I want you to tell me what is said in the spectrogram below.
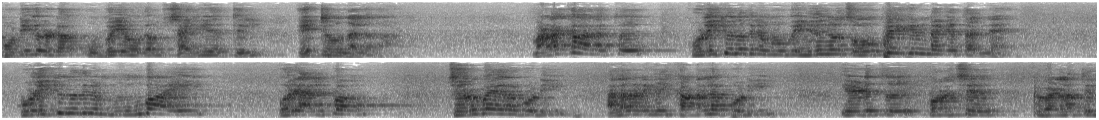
പൊടികളുടെ ഉപയോഗം ശരീരത്തിൽ ഏറ്റവും നല്ലതാണ്. മഴക്കാലത്ത് കുളിക്കുന്നതിന് മുമ്പ് ഇനി നിങ്ങൾ സോപ്പ് വയ്ക്കുന്നുണ്ടെങ്കിൽ തന്നെ കുളിക്കുന്നതിന് മുമ്പായി ഒരല്പം ചെറുപയർ പൊടി അല്ലാതാണെങ്കിൽ കടലപ്പൊടി എടുത്ത് കുറച്ച് വെള്ളത്തിൽ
